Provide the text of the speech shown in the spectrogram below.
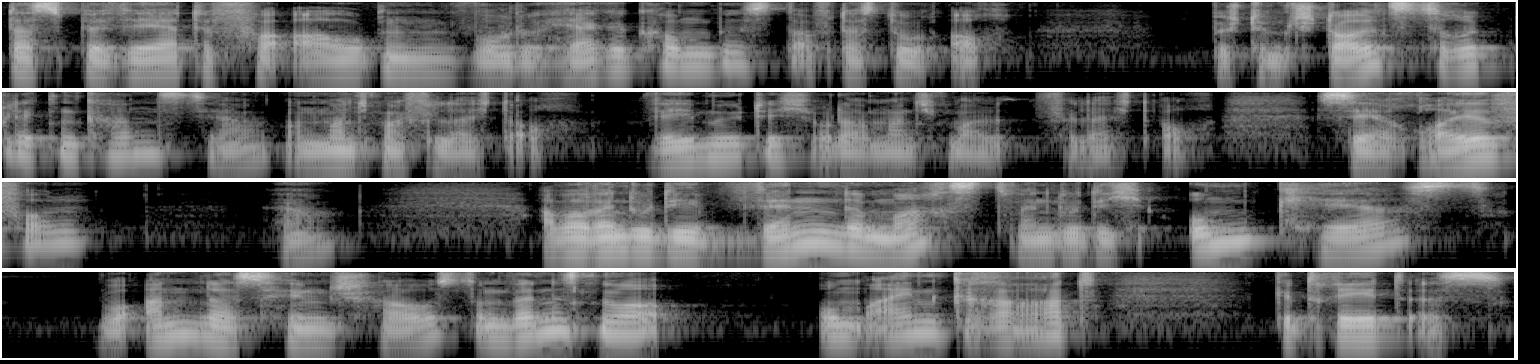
das Bewährte vor Augen, wo du hergekommen bist, auf das du auch bestimmt stolz zurückblicken kannst, ja, und manchmal vielleicht auch wehmütig oder manchmal vielleicht auch sehr reuevoll, ja. Aber wenn du die Wende machst, wenn du dich umkehrst, woanders hinschaust und wenn es nur um ein Grad gedreht ist,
